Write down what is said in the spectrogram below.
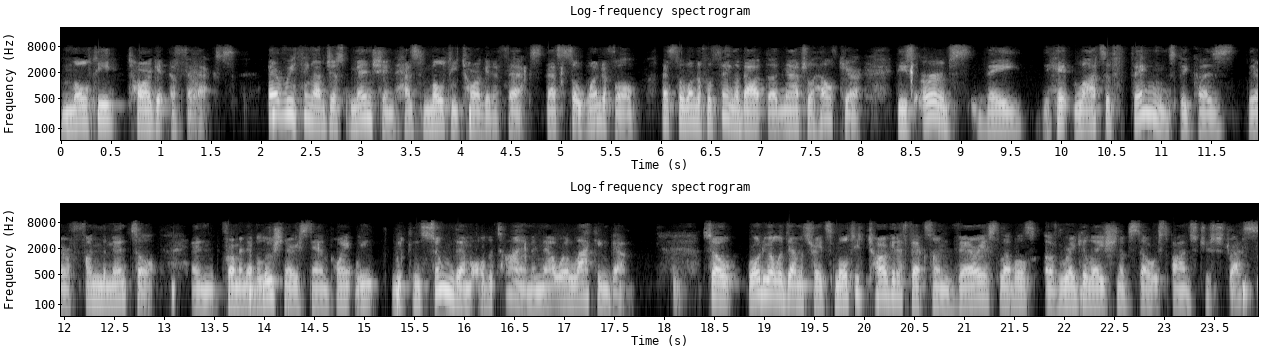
multi-target effects. Everything I've just mentioned has multi-target effects. That's so wonderful. That's the wonderful thing about the natural healthcare. These herbs, they hit lots of things because they're fundamental. And from an evolutionary standpoint, we, we consume them all the time, and now we're lacking them. So rhodiola demonstrates multi-target effects on various levels of regulation of cell response to stress,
